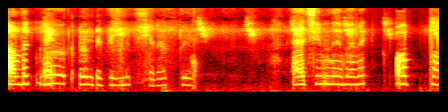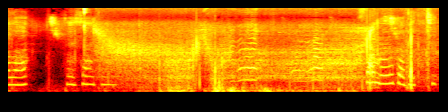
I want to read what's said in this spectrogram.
Aldık. Bak ben bebeğimi dışarı attım. evet şimdi bebek hoppala. Ses açalım. Sen uyu bebekçik.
